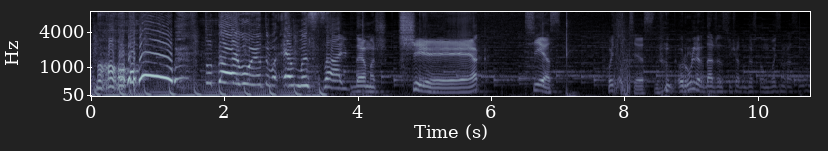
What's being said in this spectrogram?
Туда его, этого MSI. Дэмэдж. Чек. Тес. Хоть тес. Рулер даже с учетом того, что он 8 раз умер.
